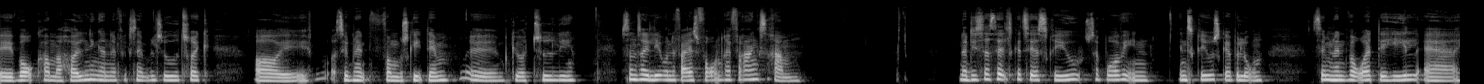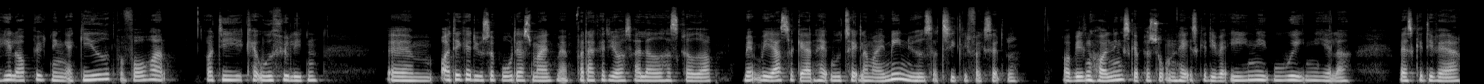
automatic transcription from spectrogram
øh, hvor kommer holdningerne for eksempel til udtryk, og, øh, og simpelthen få måske dem øh, gjort tydelige, sådan så eleverne faktisk får en referenceramme. Når de så selv skal til at skrive, så bruger vi en, en skriveskabelon, simpelthen hvor at det hele er, hele opbygningen er givet på forhånd, og de kan udfylde i den. Øhm, og det kan de jo så bruge deres mindmap, for der kan de også allerede have skrevet op, hvem vil jeg så gerne have udtaler mig i min nyhedsartikel for eksempel, og hvilken holdning skal personen have, skal de være enige, uenige, eller hvad skal de være?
